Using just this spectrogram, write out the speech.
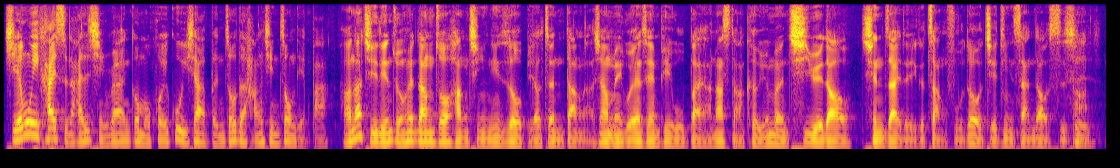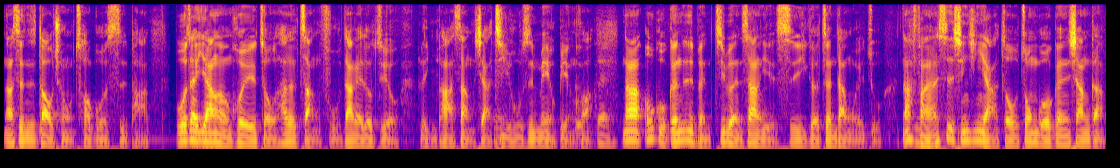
节目一开始呢，还是请 Ryan 跟我们回顾一下本周的行情重点吧。好，那其实联准会当周行情一定是有比较震荡了，像美股 S M P 五百啊、纳斯达克，原本七月到现在的一个涨幅都有接近三到四趴，那甚至道琼有超过四趴。不过在央行会议周，它的涨幅大概都只有零趴上下，几乎是没有变化。对，那欧股跟日本基本上也是一个震荡为主，那反而是新兴亚洲、中国跟香港，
